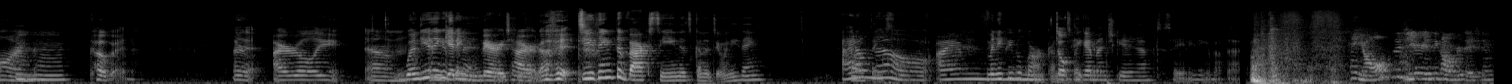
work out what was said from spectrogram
on Mm-hmm. COVID. And I really um When do you am think getting very tired of it. Do you think the vaccine is gonna do anything? I I don't, don't think so. know. I'm Many people aren't gonna don't take think I'm it. educated enough to say anything about that. Hey y'all, did you read the conversation?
